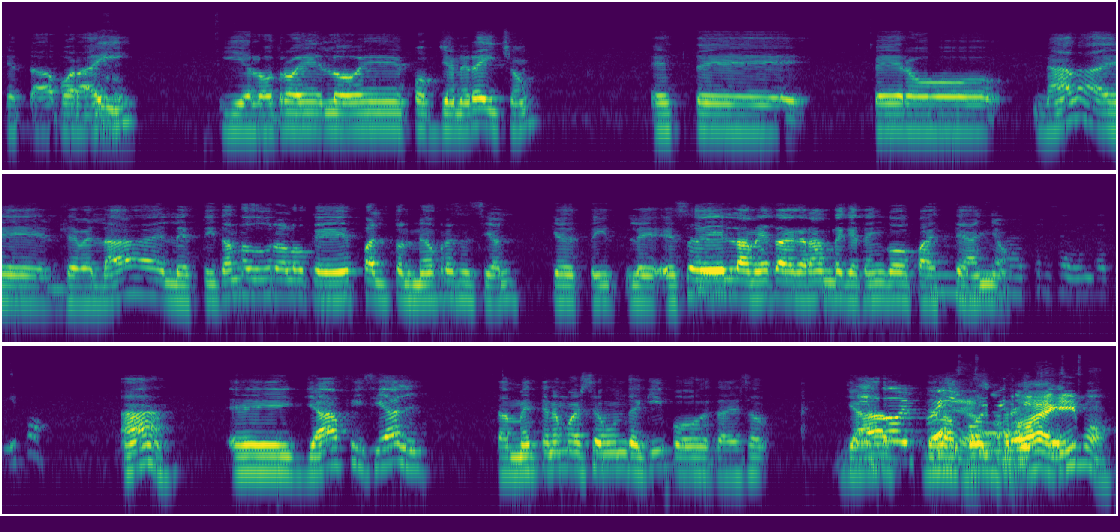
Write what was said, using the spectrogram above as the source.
que estaba por ahí. Y el otro es, lo es Pop Generation. Este. Pero nada, eh, de verdad le estoy dando duro a lo que es para el torneo presencial. Que estoy- le- esa es la meta grande que tengo para este año. Nuestro segundo equipo. Ah, eh, ya oficial. También tenemos el segundo equipo. o sea, eso- ya De los dos equipos.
